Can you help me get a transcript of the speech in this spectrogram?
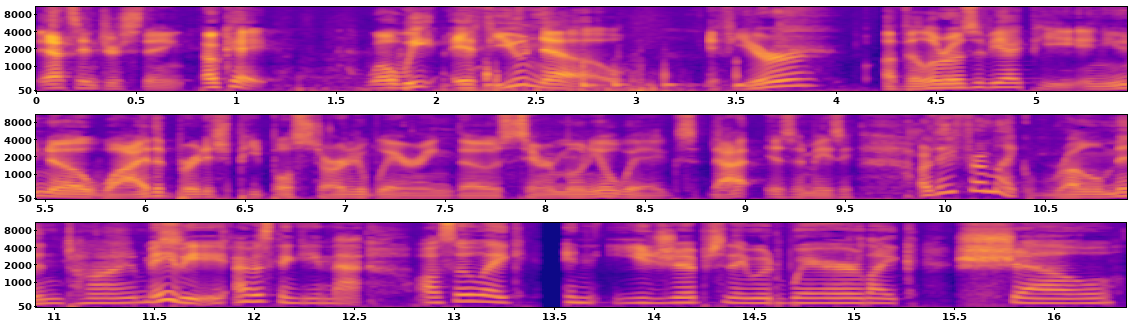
That's interesting. Okay, well, we if you know if you're a Villa Rosa VIP and you know why the British people started wearing those ceremonial wigs, that is amazing. Are they from like Roman times? Maybe. I was thinking that. Also, like in Egypt, they would wear like shell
